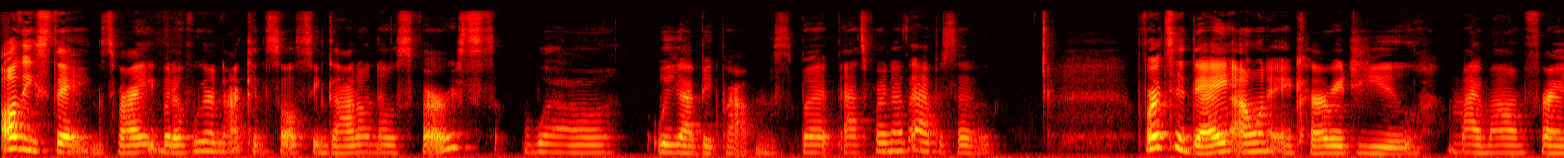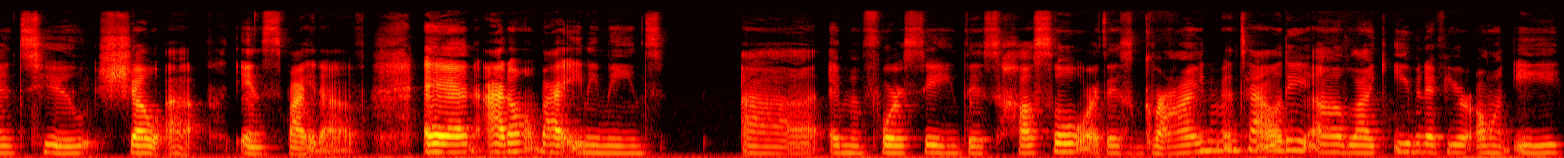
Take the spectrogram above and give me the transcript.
all these things, right? But if we're not consulting God on those first, well, we got big problems. But that's for another episode. For today, I want to encourage you, my mom friend, to show up in spite of. And I don't by any means uh, am enforcing this hustle or this grind mentality of like even if you're on E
